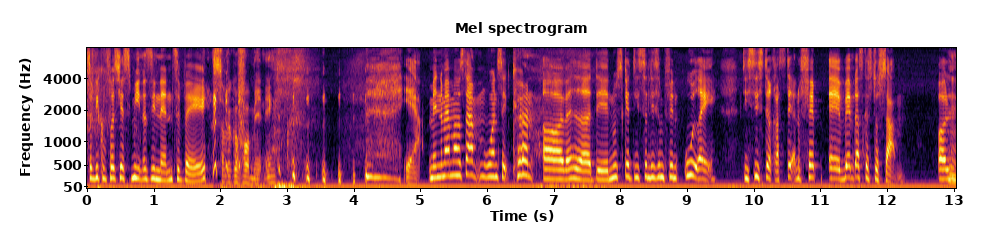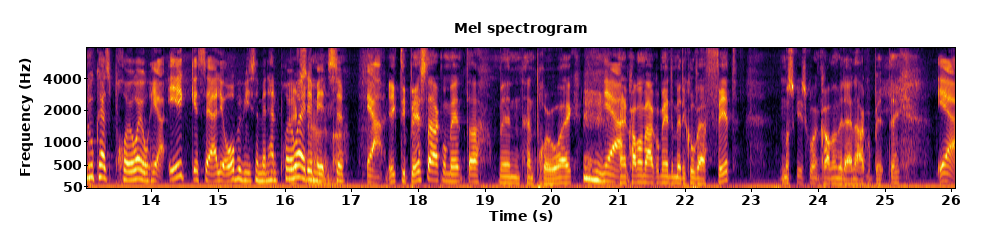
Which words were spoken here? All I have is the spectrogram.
så vi kunne få Jasmin og sin anden tilbage. så vi kunne få mænd, ikke? Ja, men man må jo sammen uanset køn, og hvad hedder det, nu skal de så ligesom finde ud af, de sidste resterende fem, øh, hvem der skal stå sammen. Og mm. Lukas prøver jo her, ikke særlig overbevisende, men han prøver Ikke i det mindste. meget. Ja. Ikke de bedste argumenter, men han prøver, ikke? Mhm, ja. Han kommer med argumentet med, at det kunne være fedt. Måske skulle han komme med et andet argument, ikke? Ja,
